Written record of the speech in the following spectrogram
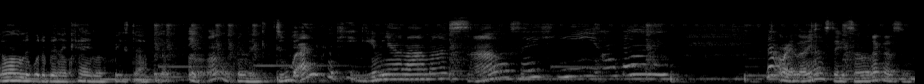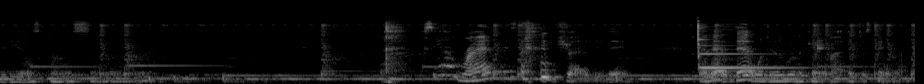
Normally would have been a Cayman freestyle for hey, I'm gonna do I ain't gonna keep giving y'all all my songs and shit, okay? Not right now, y'all stay tuned. I got some videos coming soon. See, I'm riding this try to do that. And that that one just really came out. It just came out.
